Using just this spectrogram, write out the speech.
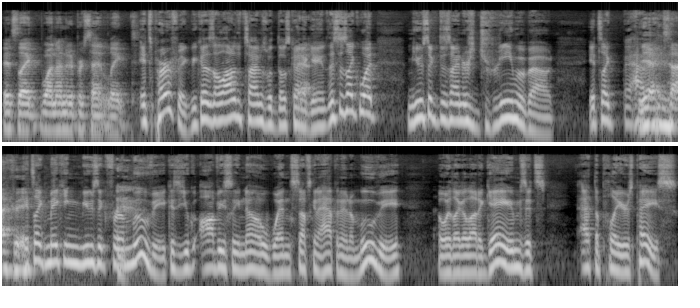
It's like 100% linked. It's perfect because a lot of the times with those kind of games, this is like what music designers dream about. It's like ha- Yeah, exactly. It's like making music for a movie because you obviously know when stuff's going to happen in a movie. But with like a lot of games, it's at the player's pace.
